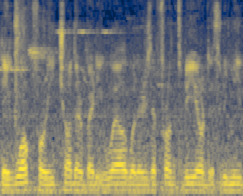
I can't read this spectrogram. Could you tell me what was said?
They work for each other very well, whether it's the front three or the three mid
